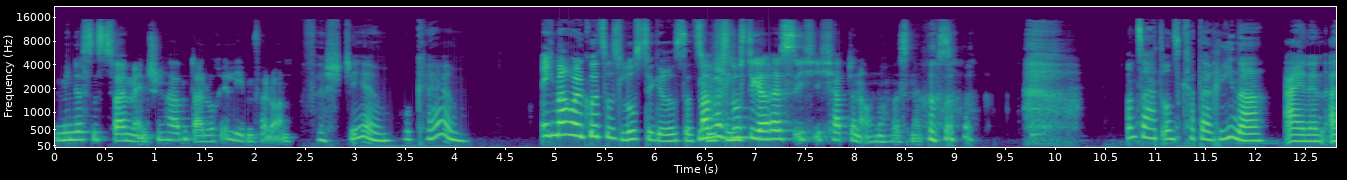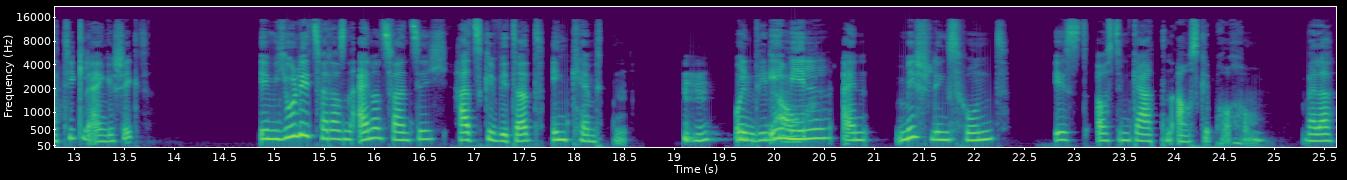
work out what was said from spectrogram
mindestens zwei Menschen haben dadurch ihr Leben verloren. Verstehe. Okay. Ich mache mal kurz was Lustigeres dazwischen. Mach was Lustigeres, ich, ich habe dann auch noch was Nettes. Und so hat uns Katharina einen Artikel eingeschickt. Im Juli 2021 hat's gewittert in Kempten. mhm. Und In Emil, ein Mischlingshund, ist aus dem Garten ausgebrochen, weil er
